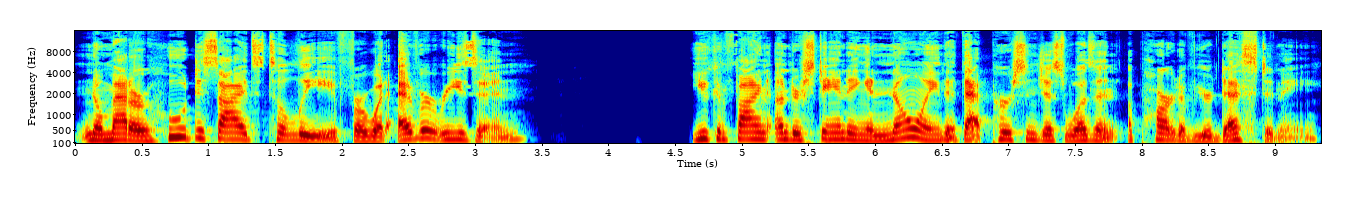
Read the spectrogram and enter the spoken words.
no matter who decides to leave for whatever reason. You can find understanding and knowing that that person just wasn't a part of your destiny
